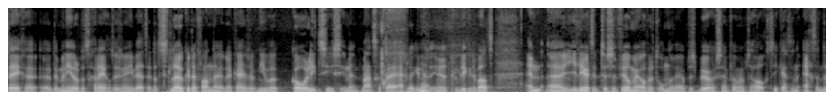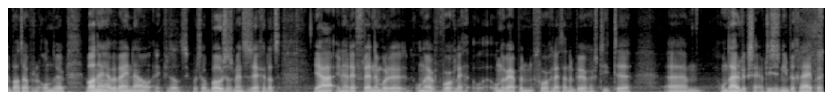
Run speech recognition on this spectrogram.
tegen de manier waarop het geregeld is in die wet. En dat is het leuke daarvan. Dan, dan krijg je dus ook nieuwe coalities in de maatschappij eigenlijk, in, het, in het publieke debat. En je leert intussen veel meer over het onderwerp. Dus burgers zijn veel meer op de hoogte. Je krijgt een, echt een debat over een onderwerp. Wanneer hebben wij nou... Ik, vind dat, ik word zo boos als mensen zeggen dat ja, in een referendum worden onderwerpen voorgelegd, onderwerpen voorgelegd aan de burgers die te um, onduidelijk zijn of die ze niet begrijpen.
